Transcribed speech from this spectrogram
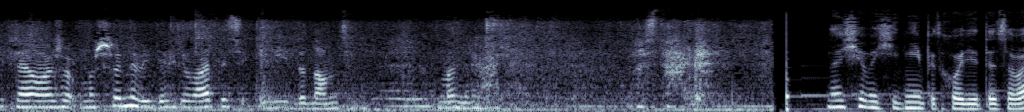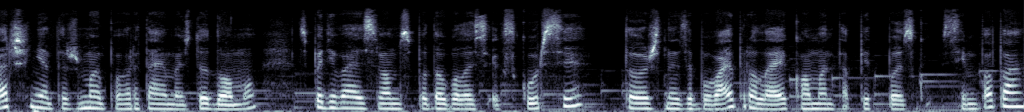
Йдемо вже в машину відігріватися і додому в Монреаль. Ось так. Наші вихідні підходять до завершення, тож ми повертаємось додому. Сподіваюсь, вам сподобалась екскурсія. Тож не забувай про лайк, комент та підписку. Всім па-па!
